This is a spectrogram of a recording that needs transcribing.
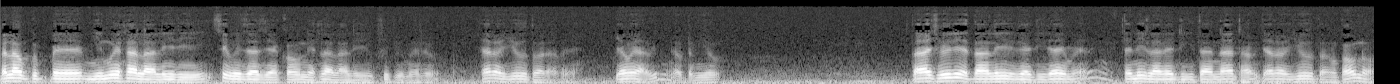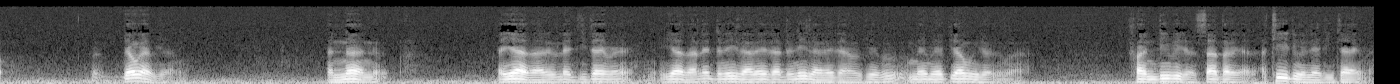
ဘယ်လောက်ပဲမြင်ခွင့်လှလာလေးတွေစိတ်ဝင်စားစရာကောင်းတဲ့လှလာလေးဖြစ်ပြီမဲ့လို့ဒါတော့ရိုးသွားတာပဲပြောင်းရပြီတော့တမျိုးตาချွေးတဲ့ตาလေးတွေလည်းဒီတိုင်းပဲတနေ့လာတဲ့ဒီตาနာထောင်ကြတော့ရိုးတော့ကောင်းတော့ပြောင်းရပြန်အနတ်တို့အရသာတွေလည်းဒီတိုင်းပဲအရသာလည်းတနေ့လာလိုက်တာတနေ့လာလိုက်တာမဖြစ်ဘူးအမဲမဲပြောင်းပြီးတော့ဒီမှာဖန်တီးပြီးတော့စားတော့ရအထီးတွေလည်းဒီတိုင်းပဲ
